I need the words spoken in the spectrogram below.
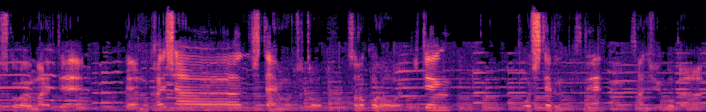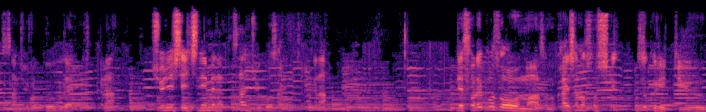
息子が生まれて、であの会社自体もちょっとその頃移転をしてるんですね。35から36ぐらいの時かな。就任して1年目なんで35歳の時かな。で、それこそ、まあ、その会社の組織づくりっていう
